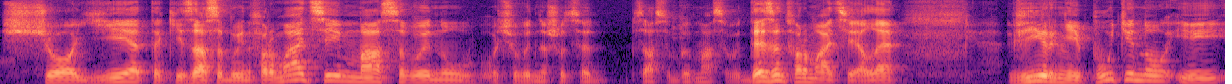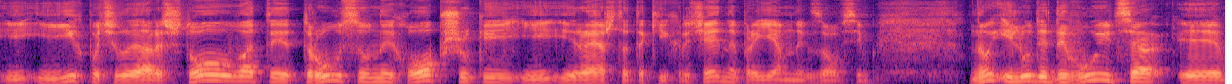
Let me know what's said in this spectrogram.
що є такі засоби інформації масової, ну, очевидно, що це засоби масової дезінформації, але вірні Путіну, і, і, і їх почали арештовувати, трус у них, обшуки і, і решта таких речей неприємних зовсім. Ну і люди дивуються, е,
